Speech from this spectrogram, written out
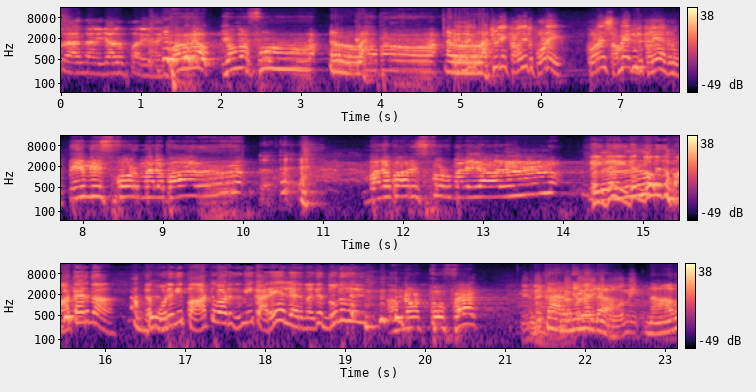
ഭ്രാന്താണ് ഇയാൾ പറയുന്നത് കളഞ്ഞിട്ട് പോടേ. കൊറേ സമയമായിട്ട് കളിയാക്കണം. Malabar. Malabar is for Malayalam. ഇത് ഇതെന്തോ ഇത് പാട്ടായിരുന്നാ? മോനെ നീ പാട്ട് പാടുന്നത് നീ കരയല്ലായിരുന്നു? ഇത്? എന്തോന്നത് അറിഞ്ഞെന്നല്ല നാവ്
